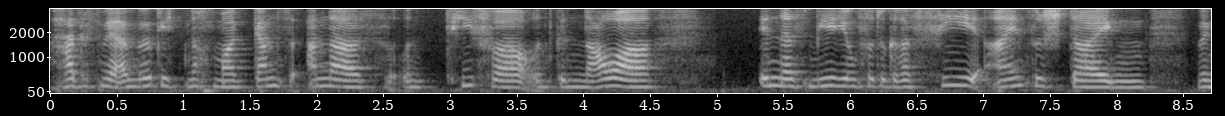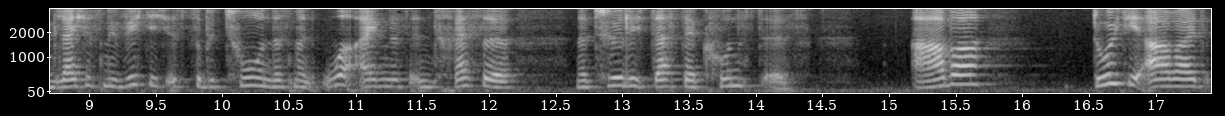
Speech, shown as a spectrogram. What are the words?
hat es mir ermöglicht, nochmal ganz anders und tiefer und genauer in das Medium Fotografie einzusteigen, wenngleich es mir wichtig ist zu betonen, dass mein ureigenes Interesse natürlich das der Kunst ist. Aber durch die Arbeit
